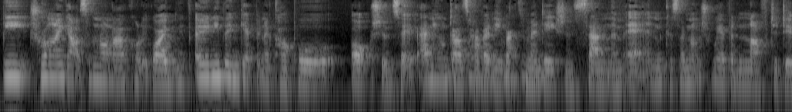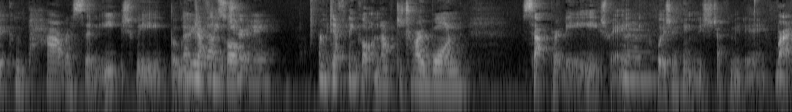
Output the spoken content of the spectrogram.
be trying out some non-alcoholic wine. We've only been given a couple options, so if anyone does have any recommendations, send them in because I'm not sure we have enough to do a comparison each week. But we've Oh, yeah, definitely got true. we've definitely got enough to try one separately each week, Mm. which I think we should definitely do. Right.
